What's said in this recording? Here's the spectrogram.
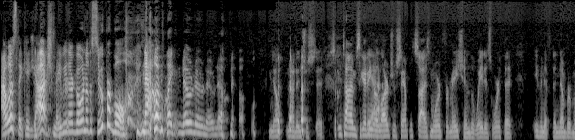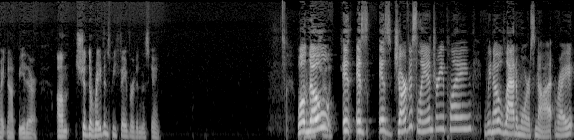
I was thinking, gosh, maybe they're going to the Super Bowl. now I'm like, no, no, no, no, no. Nope, not interested. Sometimes getting yeah. a larger sample size, more information, the wait is worth it, even if the number might not be there. Um, should the Ravens be favored in this game? Well, I'm no. Sure that... is is Jarvis Landry playing? We know Lattimore's not, right?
